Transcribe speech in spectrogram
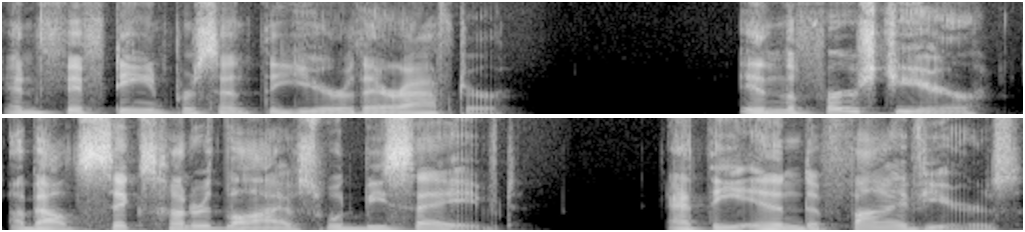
and 15% the year thereafter. In the first year, about 600 lives would be saved. At the end of five years,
